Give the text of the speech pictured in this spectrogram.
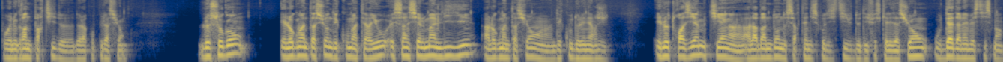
pour une grande partie de la population. Le second est l'augmentation des coûts matériaux, essentiellement liés à l'augmentation euh, des coûts de l'énergie. Et le troisième tient à l'abandon de certains dispositifs de défiscalisation ou d'aide à l'investissement.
